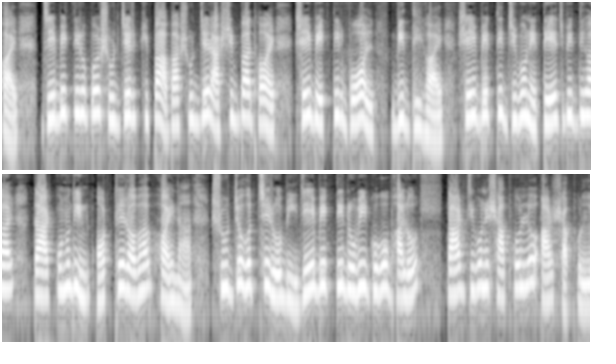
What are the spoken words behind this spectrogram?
হয়। যে ব্যক্তির ওপর সূর্যের কৃপা বা সূর্যের আশীর্বাদ হয়, সেই ব্যক্তির বল বৃদ্ধি হয়। সেই ব্যক্তির জীবনে তেজ বৃদ্ধি হয়, তার কোনো দিন অর্থের অভাব হয় না। সূর্য হচ্ছে রবি, যে ব্যক্তির রবি গ্রহ ভালো তার জীবনে সাফল্য আর সাফল্য।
